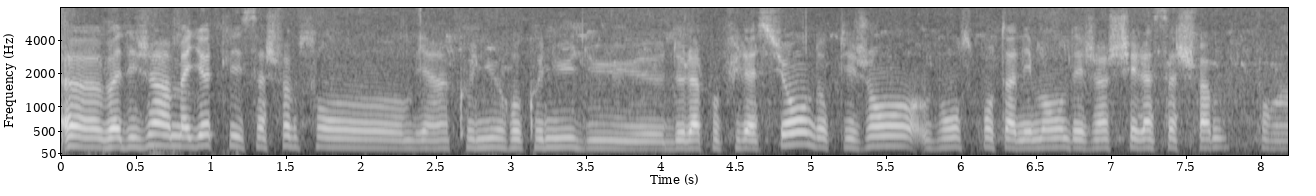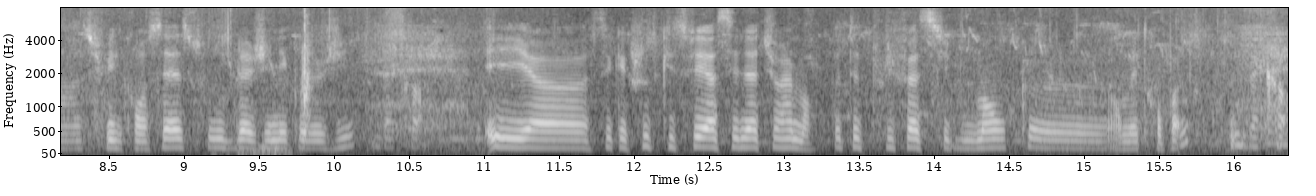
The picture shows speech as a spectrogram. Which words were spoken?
Euh, bah déjà à Mayotte, les sages-femmes sont bien connues, reconnues du- de la population. Donc les gens vont spontanément déjà chez la sage-femme pour un suivi de grossesse ou de la gynécologie. D'accord. Et euh, c'est quelque chose qui se fait assez naturellement, peut-être plus facilement qu'en métropole. D'accord.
